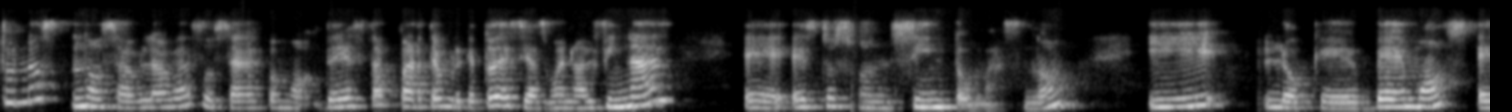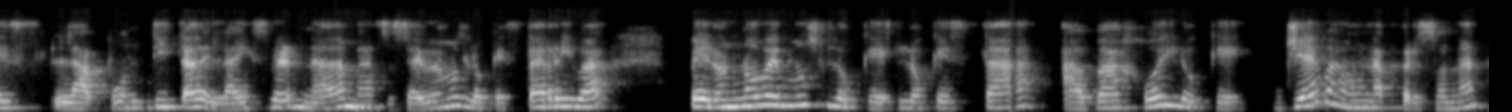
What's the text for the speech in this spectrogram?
tú nos, nos hablabas, o sea, como de esta parte, porque tú decías, bueno, al final eh, estos son síntomas, ¿no? Y lo que vemos es la puntita del iceberg nada más, o sea, vemos lo que está arriba, pero no vemos lo que, lo que está abajo y lo que lleva a una persona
